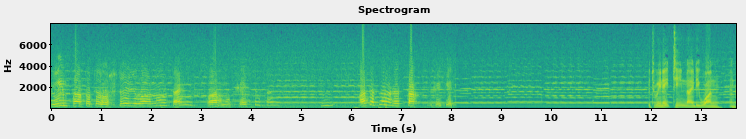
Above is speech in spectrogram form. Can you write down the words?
pimpa to to rozstrzeliło, no, tak, farmu przestał, tak. No. Hmm. A to to, że. Between 1891 and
